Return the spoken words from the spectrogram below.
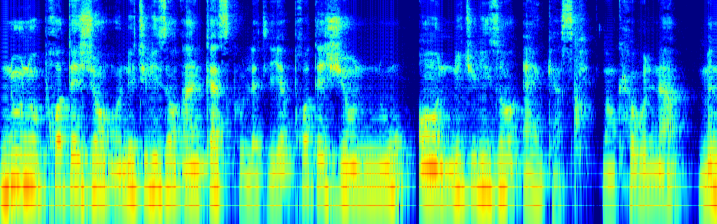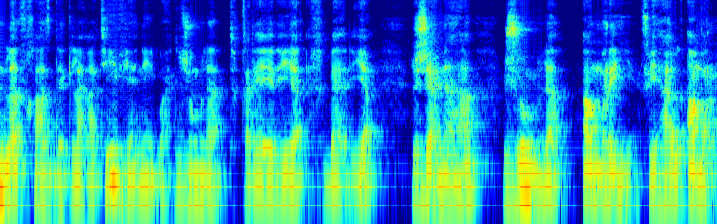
Nous nous protégeons en utilisant un casque ou l'atlia protégeons-nous en utilisant un casque. Donc حولنا من la phrase déclarative يعني واحد الجملة تقريرية إخبارية رجعناها جملة أمرية فيها الأمر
